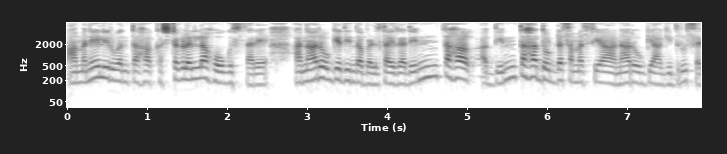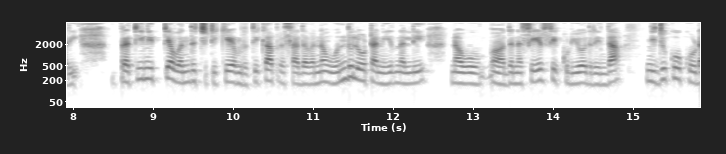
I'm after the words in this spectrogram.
ಆ ಮನೆಯಲ್ಲಿರುವಂತಹ ಕಷ್ಟಗಳೆಲ್ಲ ಹೋಗಿಸ್ತಾರೆ. ಅನಾರೋಗ್ಯದಿಂದ ಬಳಲ್ತಾ ಇದ್ದರೆ ಅದೆಂತಹ ಅದೆಂತಹ ದೊಡ್ಡ ಸಮಸ್ಯೆ, ಅನಾರೋಗ್ಯ ಆಗಿದ್ದರೂ ಸರಿ, ಪ್ರತಿನಿತ್ಯ ಒಂದು ಚಿಟಿಕೆಯ ಮೃತಿಕಾ ಪ್ರಸಾದವನ್ನು ಒಂದು ಲೋಟ ನೀರಿನಲ್ಲಿ ನಾವು ಅದನ್ನು ಸೇರಿಸಿ ಕುಡಿಯೋದ್ರಿಂದ ನಿಜಕ್ಕೂ ಕೂಡ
